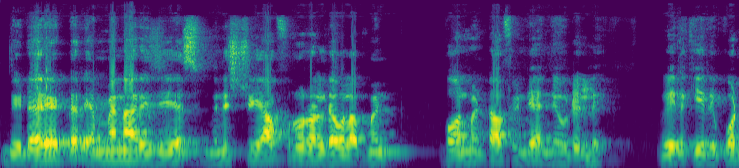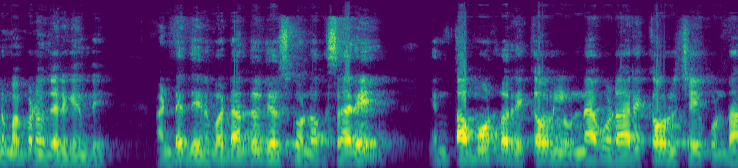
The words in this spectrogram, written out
the director MNREGS ministry of rural development government of India New Delhi వీళ్ళకి ఈ రిపోర్ట్ పంపడం జరిగింది. అంటే దీన్ని బట్టి అర్థం చేసుకోండి ఒకసారి. ఇంత అమౌంట్లో రికవరీలు ఉన్నా కూడా రికవరీలు చేయకుండా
